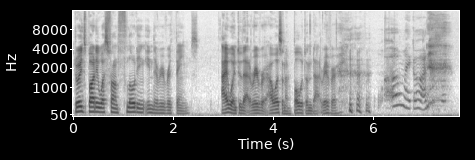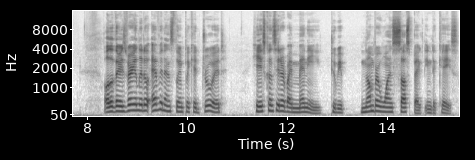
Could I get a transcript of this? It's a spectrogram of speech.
Druitt's body was found floating in the River Thames. I went to that river. I was on a boat on that river. oh my god. Although there is very little evidence to implicate Druitt, he is considered by many to be number one suspect in the case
